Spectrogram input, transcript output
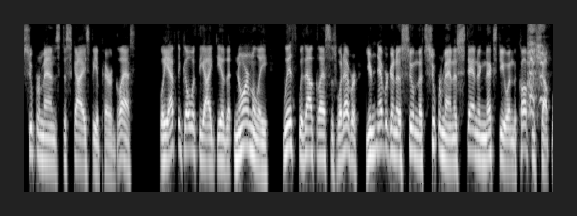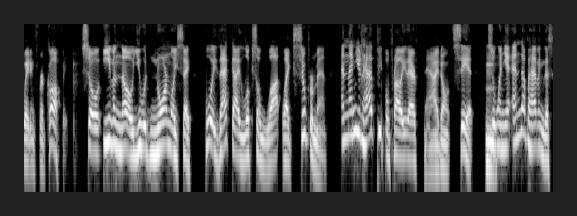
Superman's disguise be a pair of glasses? Well, you have to go with the idea that normally, with, without glasses, whatever, you're never going to assume that Superman is standing next to you in the coffee shop waiting for a coffee. So even though you would normally say, boy, that guy looks a lot like Superman. And then you'd have people probably there, nah, I don't see it. So Hmm. when you end up having this,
